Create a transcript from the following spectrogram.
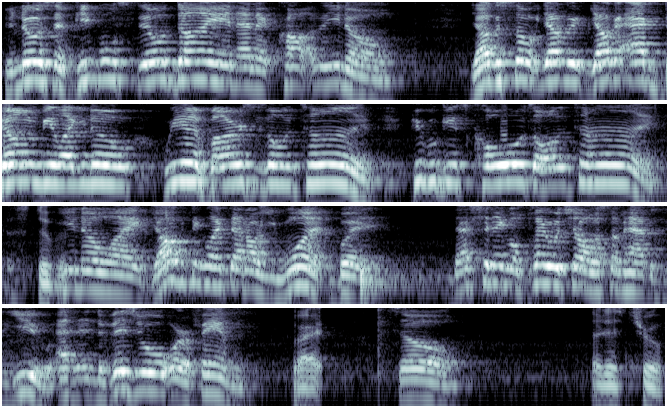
You're noticing people still dying at a co- you know. Y'all can so y'all can, y'all can act dumb and be like, you know, we have viruses all the time. People gets colds all the time. that's stupid. You know, like y'all can think like that all you want, but that shit ain't gonna play with y'all when something happens to you as an individual or a family. Right, So that is true.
